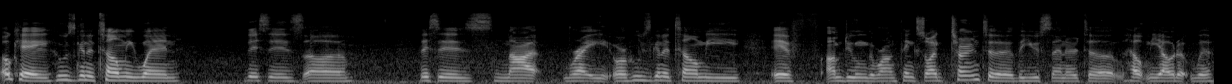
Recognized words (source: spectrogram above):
okay, who's gonna tell me when this is uh, this is not right, or who's gonna tell me if I'm doing the wrong thing? So I turn to the youth center to help me out with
